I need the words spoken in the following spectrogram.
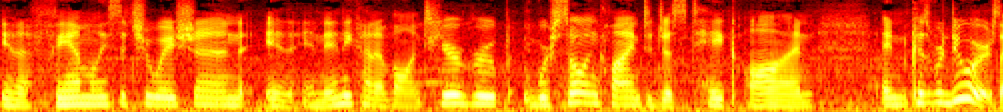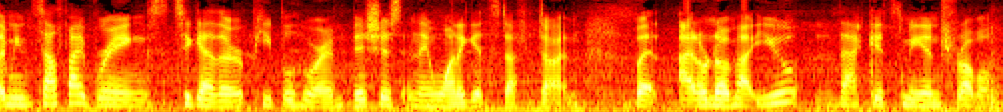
in a family situation, in, in any kind of volunteer group. We're so inclined to just take on, and because we're doers. I mean, South by brings together people who are ambitious and they want to get stuff done. But I don't know about you, that gets me in trouble.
